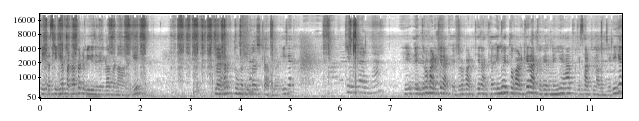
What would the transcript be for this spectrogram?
ਤੇ ਅਸੀਂ ਕਿਹਾ ਫਟਾਫਟ ਵੀ ਗਜਰੇਲਾ ਬਣਾ ਲਈਏ। ਲੈ ਹਰ ਤੂੰ ਕੱਦੂਕਸ ਕਰ ਲੈ ਠੀਕ ਹੈ? ਕਿਵੇਂ ਕਰਨਾ? ਇਹ ਇਧਰੋਂ ਫੜ ਕੇ ਰੱਖ ਇਧਰੋਂ ਫੜ ਕੇ ਰੱਖ ਇਹਨੂੰ ਇੱਥੋਂ ਫੜ ਕੇ ਰੱਖ ਫਿਰ ਨਹੀਂ ਇਹ ਹੱਥ ਤੇ ਸੱਟ ਨਾ ਵੱਜੇ ਠੀਕ ਹੈ?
